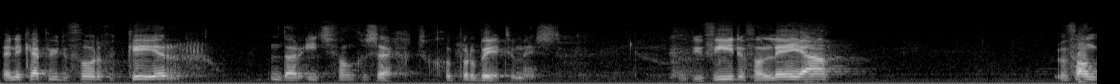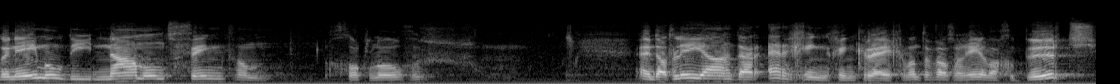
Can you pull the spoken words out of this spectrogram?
En ik heb u de vorige keer daar iets van gezegd. Geprobeerd tenminste. Die vierde van Lea. Van de hemel die naam ontving van Godlover. En dat Lea daar erging ging krijgen. Want er was al heel wat gebeurd.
